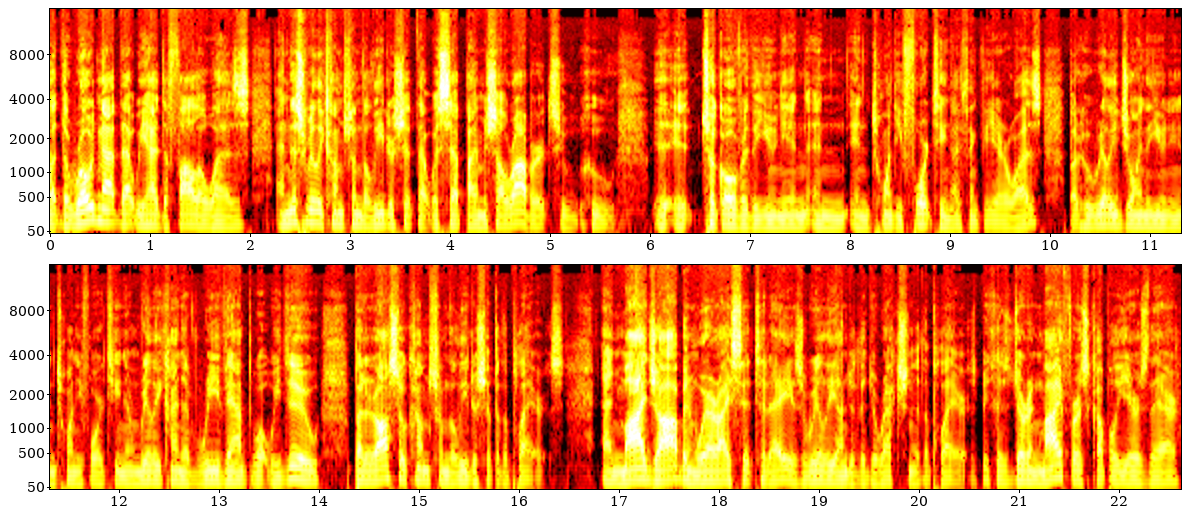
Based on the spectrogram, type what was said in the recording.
But the roadmap that we had to follow was, and this really comes from the leadership that was set by Michele Roberts, who who it, it took over the union in in 2014, I think the year was, but who really joined the union in 2014 and really kind of revamped what we do. But it also comes from the leadership of the players. And my job and where I sit today is really under the direction of the players because during my first couple years there,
